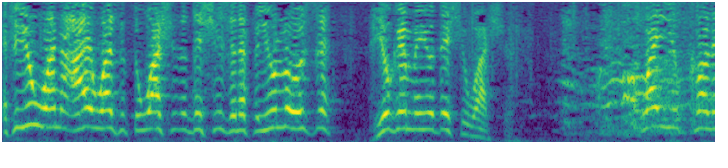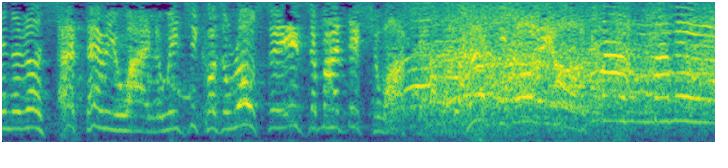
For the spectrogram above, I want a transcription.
If you won, I was to wash the dishes, and if you lose, you give me your dishwasher. Why are you calling her Rosa? I tell you why, Luigi, because Rosa is my dishwasher. Now she's all yours. Mamma mia!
